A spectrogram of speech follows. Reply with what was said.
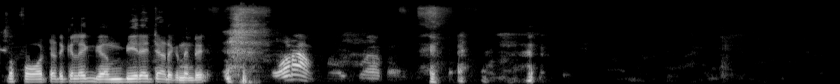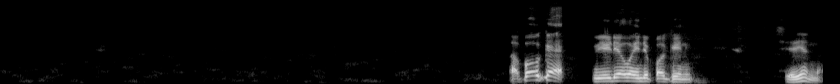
ഇപ്പൊ ഫോട്ടോ എടുക്കൽ ഗംഭീരായിട്ട് നടക്കുന്നുണ്ട്. അപ്പൊ ഓക്കെ വീഡിയോ വൈൻഡപ്പ് ആക്കിനി. ശരി എന്നാ.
